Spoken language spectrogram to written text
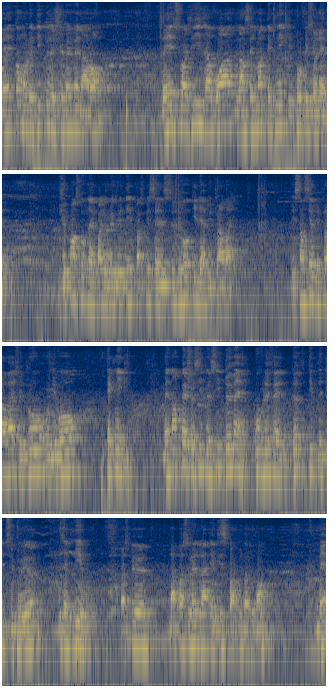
Mais comme on le dit, tous les chemins mènent à Rome. Vous avez choisi la voie de l'enseignement technique et professionnel. Je pense que vous n'avez pas le regretter parce que c'est ce niveau qu'il y a du travail. L'essentiel du travail se trouve au niveau technique. Mais n'empêche aussi que si demain vous voulez faire d'autres types d'études supérieures, vous êtes libre. Parce que la passerelle là existe partout dans le monde. Mais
